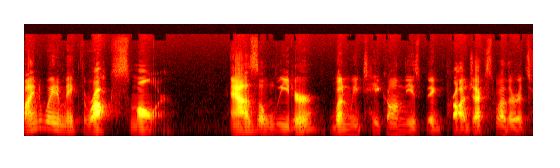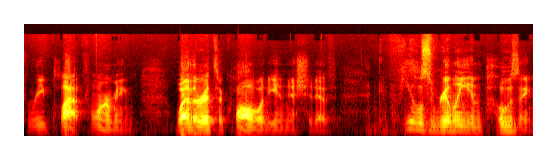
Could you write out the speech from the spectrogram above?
find a way to make the rocks smaller. As a leader, when we take on these big projects, whether it's replatforming, whether it's a quality initiative, it feels really imposing.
